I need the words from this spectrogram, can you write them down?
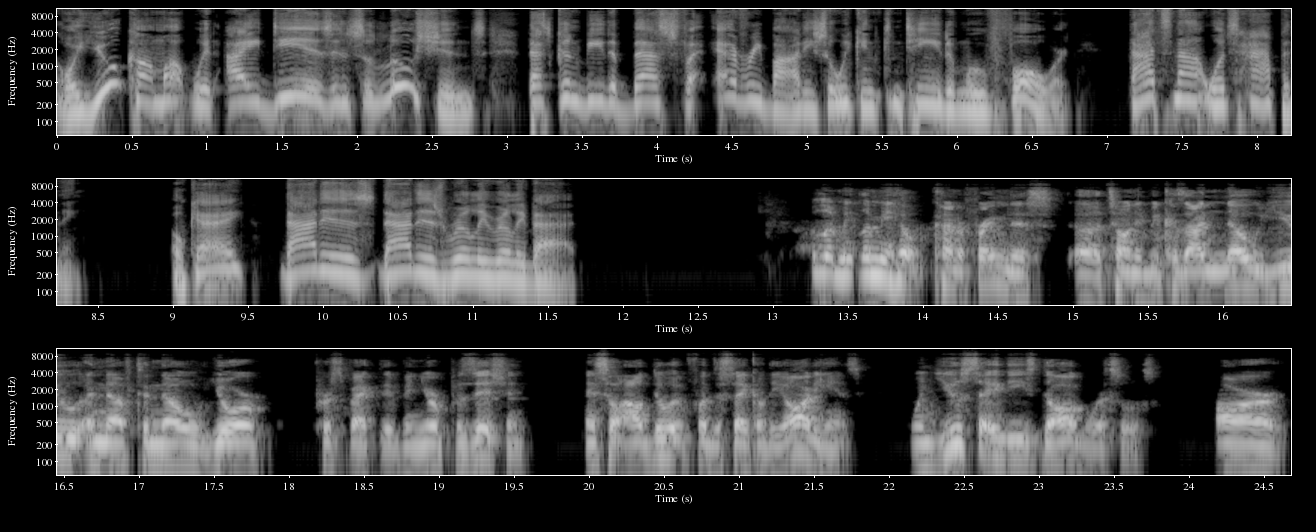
or you come up with ideas and solutions that's going to be the best for everybody so we can continue to move forward. That's not what's happening okay? That is that is really really bad. Let me let me help kind of frame this, uh, Tony, because I know you enough to know your perspective and your position, and so I'll do it for the sake of the audience. When you say these dog whistles are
